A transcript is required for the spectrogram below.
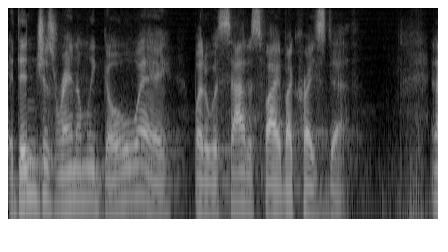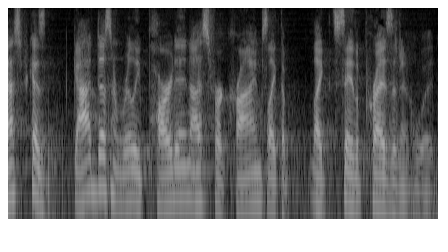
It didn't just randomly go away, but it was satisfied by Christ's death. And that's because God doesn't really pardon us for crimes like, the, like say, the president would.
